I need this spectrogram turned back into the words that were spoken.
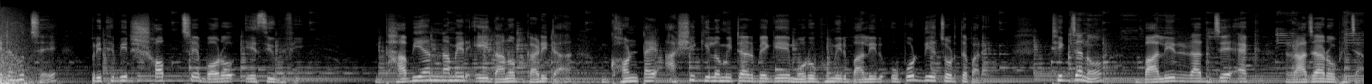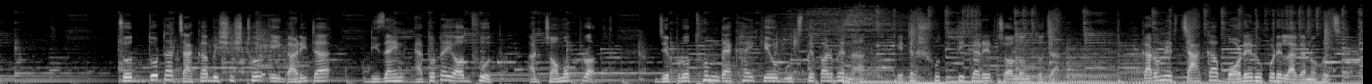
এটা হচ্ছে পৃথিবীর সবচেয়ে বড় এসইউভি ধাবিয়ান নামের এই দানব গাড়িটা ঘন্টায় আশি কিলোমিটার বেগে মরুভূমির বালির উপর দিয়ে চড়তে পারে। ঠিক যেন বালির রাজ্যে এক রাজার অভিযান। চোদ্দোটা চাকা বিশিষ্ট এই গাড়িটা ডিজাইন এতটাই অদ্ভুত আর চমকপ্রদ যে প্রথম দেখায় কেউ বুঝতে পারবে না এটা সত্যিকারের চলন্ত যান। কারণ এর চাকা বড়ের উপরে লাগানো হয়েছে।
